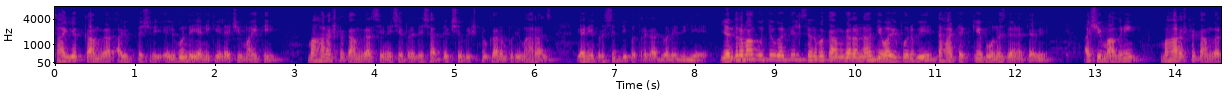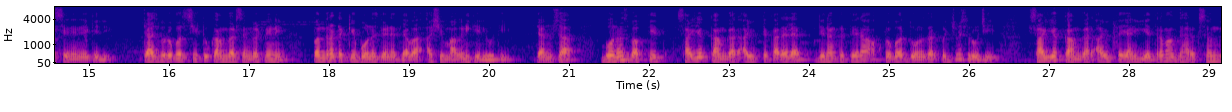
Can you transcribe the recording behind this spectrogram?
सहाय्यक कामगार आयुक्त श्री एलगुंडे यांनी केल्याची माहिती महाराष्ट्र कामगार सेनेचे प्रदेशाध्यक्ष विष्णू कारंपुरी महाराज यांनी प्रसिद्धी पत्रकाद्वारे दिली आहे. यंत्रमाग उद्योगातील सर्व कामगारांना दिवाळीपूर्वी दहा टक्के बोनस देण्यात यावे अशी मागणी महाराष्ट्र कामगार सेनेने केली. त्याचबरोबर सीटू कामगार संघटनेने पंधरा टक्के बोनस देण्यात यावा अशी मागणी केली होती. त्यानुसार बोनस बाबतीत सहाय्यक कामगार आयुक्त कार्यालयात दिनांक तेरा ऑक्टोबर दोन हजार पंचवीस रोजी सहाय्यक कामगार आयुक्त यांनी यंत्रमाग धारक संघ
